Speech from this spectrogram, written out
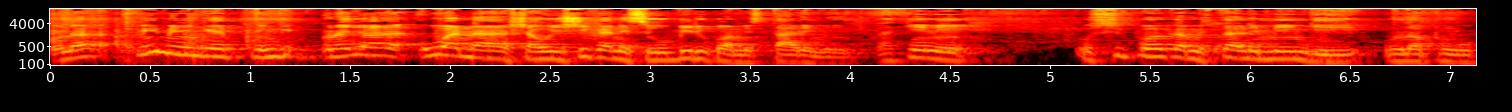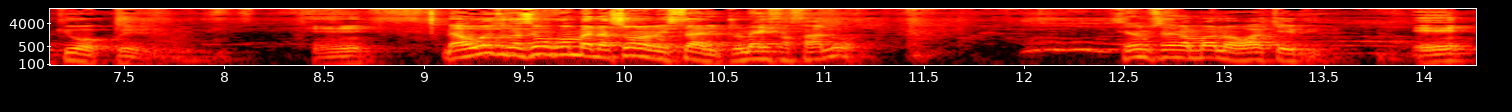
Una mimi ninge, ninge unajua huwa nashawishika nisihubiri kwa mistari mingi, lakini usipoweka mistari mingi unapungukiwa kweli. Eh? Na uwezo kusema kwamba nasoma mistari, tunaifafanua. Sina mstari ambao waache hivi. Eh?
